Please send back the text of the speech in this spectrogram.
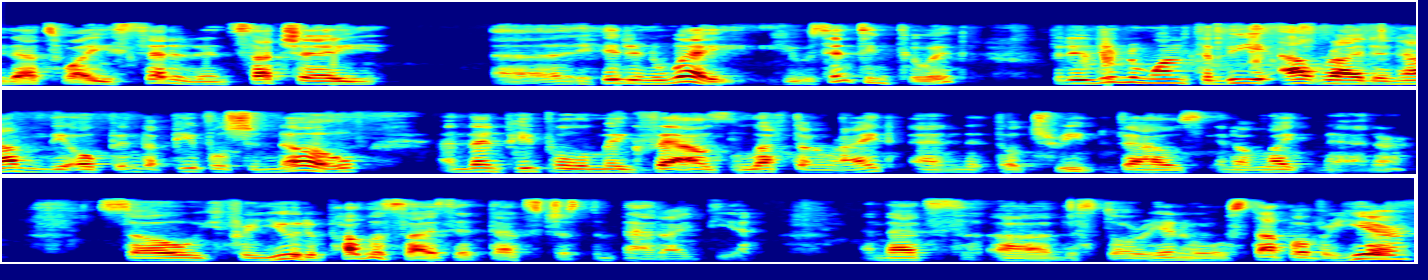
that's why he said it in such a uh, hidden way. He was hinting to it, but he didn't want it to be outright and out in the open that people should know, and then people will make vows left and right, and they'll treat vows in a light manner. So for you to publicize it, that's just a bad idea. And that's uh, the story. And we'll stop over here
